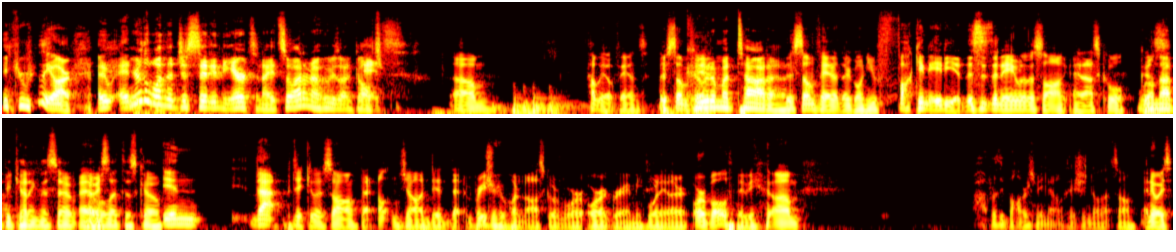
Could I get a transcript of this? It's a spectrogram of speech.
You really are. And, and You're the one that just said in the air tonight, so I don't know who's uncultured. Um, help me out, fans. There's some Kuda fan, Matata there's some fan out there going, "You fucking idiot! This is the name of the song," and that's cool." We'll not be cutting this out. I Anyways. will let this go. in that particular song that Elton John did. That I'm pretty sure he won an Oscar for, or a Grammy, one or the other, or both, maybe. Um, wow, it really bothers me now because I should know that song. Anyways,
